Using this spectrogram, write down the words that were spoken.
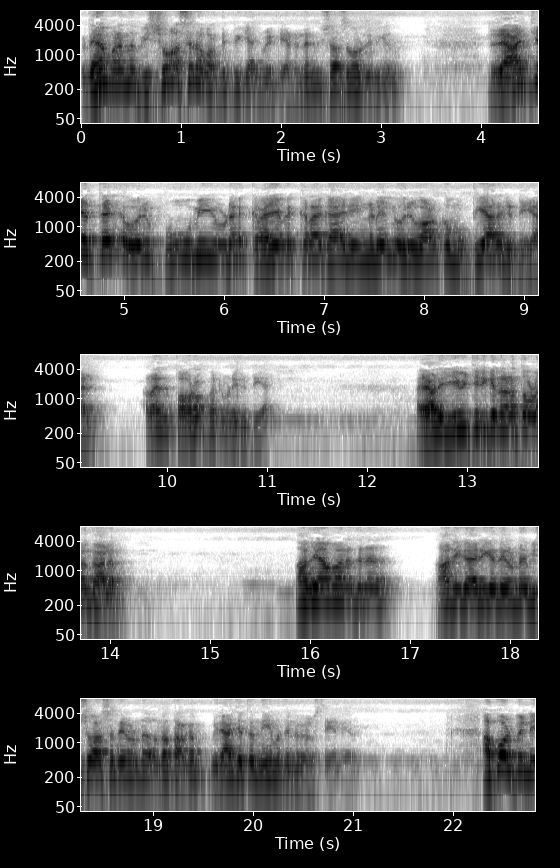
ഇദ്ദേഹം പറയുന്നത് വിശ്വാസ്യത വർദ്ധിപ്പിക്കാൻ വേണ്ടിയാണ്. എന്തിനു വിശ്വാസം വർദ്ധിപ്പിക്കുന്നു? രാജ്യത്തെ ഒരു ഭൂമിയുടെ ക്രയവിക്രയ കാര്യങ്ങളിൽ ഒരാൾക്ക് മുക്തിയാർ കിട്ടിയാൽ അതായത് പവർ ഓഫ് അറ്റോണി കിട്ടിയാൽ അയാൾ ജീവിച്ചിരിക്കുന്നിടത്തോളം കാലം ആ വ്യാപാരത്തിന് ആധികാരികതയുണ്ട് വിശ്വാസ്യതയുണ്ട് അതോ തർക്കം. രാജ്യത്തെ നിയമത്തിന്റെ വ്യവസ്ഥയല്ലേ അത്? അപ്പോൾ പിന്നെ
